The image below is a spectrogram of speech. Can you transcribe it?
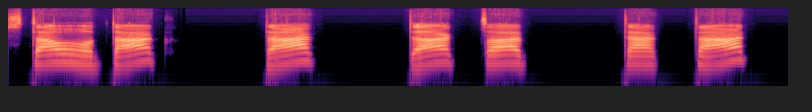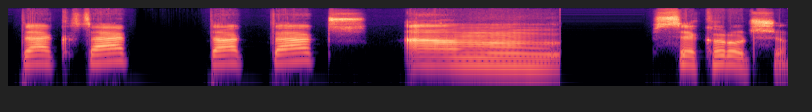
Ставимо так, так, так, так, так, так, так, так, так, так. Ам... Все, коротше.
